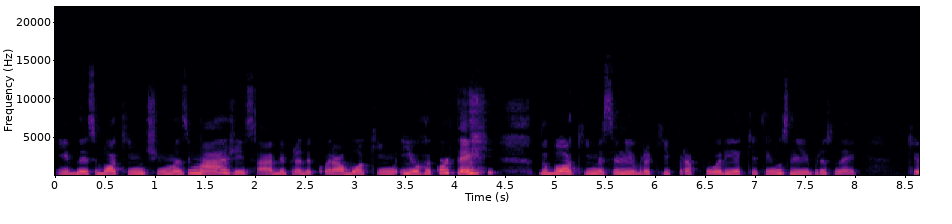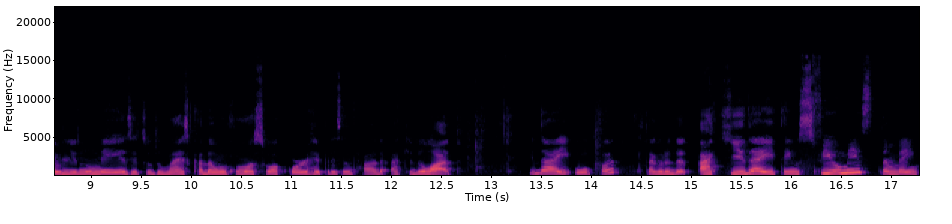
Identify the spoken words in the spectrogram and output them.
E nesse bloquinho tinha umas imagens, sabe, para decorar o bloquinho, e eu recortei do bloquinho nesse livro aqui para pôr, e aqui tem os livros, né, que eu li no mês e tudo mais, cada um com a sua cor representada aqui do lado. E daí, opa, que tá grudando. Aqui daí tem os filmes também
